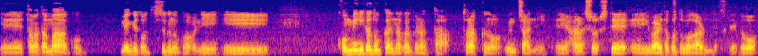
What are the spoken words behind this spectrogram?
えー、たまたま、こう、免許取ってすぐの頃に、えー、コンビニかどっかで長くなったトラックのうんちゃんに、えー、話をして、えー、言われた言葉があるんですけれど、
